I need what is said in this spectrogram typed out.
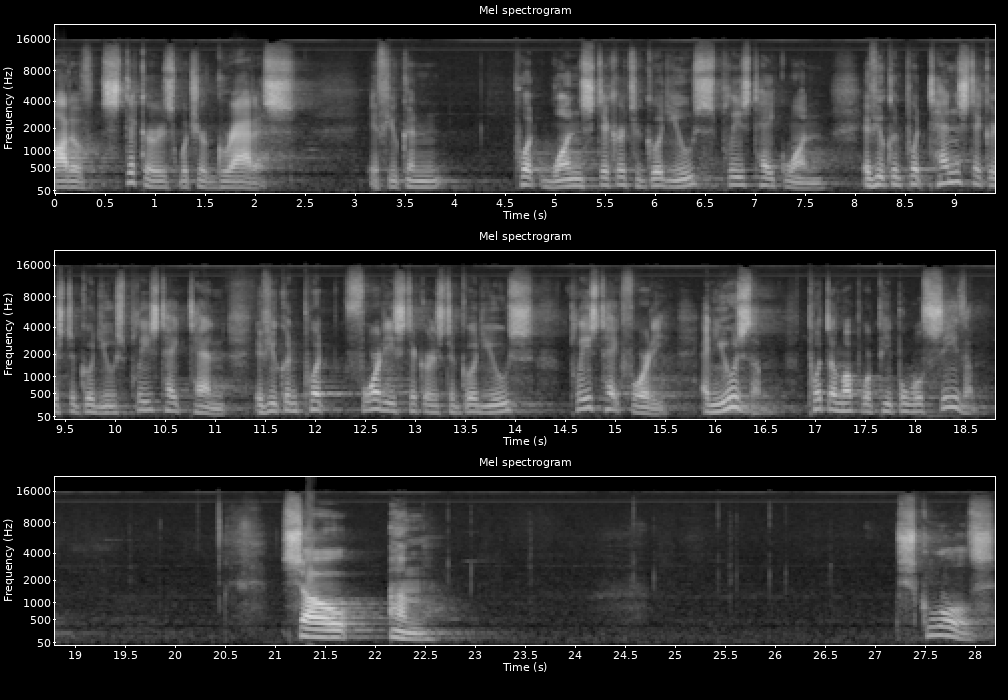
lot of stickers which are gratis. If you can put one sticker to good use, please take one. If you can put 10 stickers to good use, please take 10. If you can put 40 stickers to good use, please take 40 and use them. Put them up where people will see them. So, um, schools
